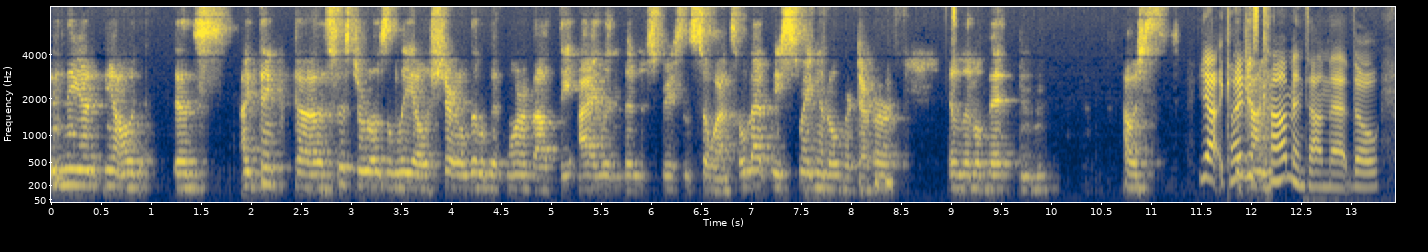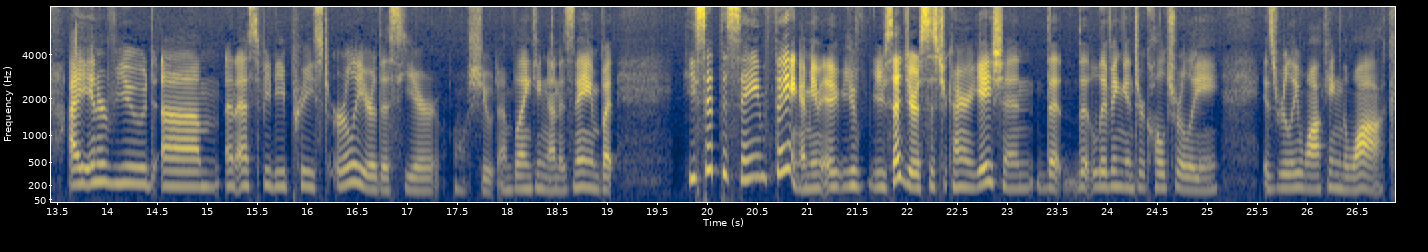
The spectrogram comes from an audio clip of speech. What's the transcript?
in the, you know, as I think uh, Sister Rosalie will share a little bit more about the island ministries and so on. So let me swing it over to her a little bit. And I was, Yeah, can I just comment on that though? I interviewed um, an SVD priest earlier this year. Oh shoot, I'm blanking on his name, but he said the same thing. I mean, you you said you're a sister congregation that that living interculturally is really walking the walk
